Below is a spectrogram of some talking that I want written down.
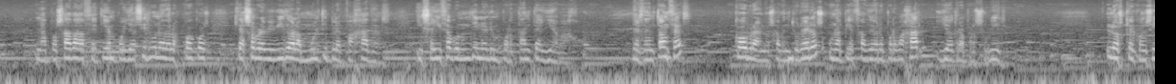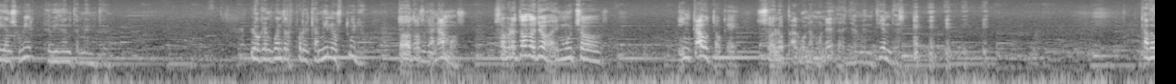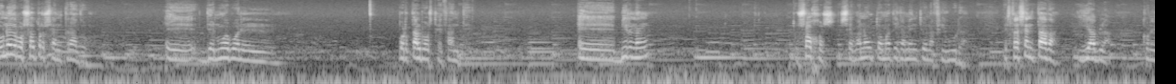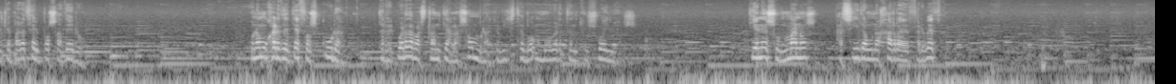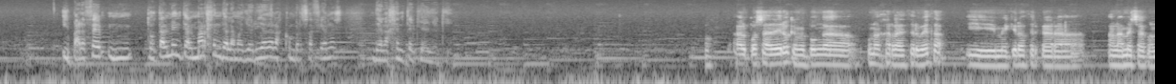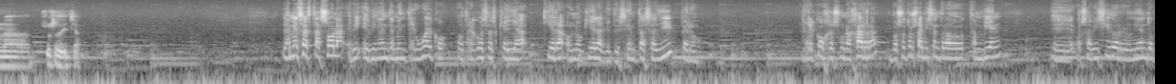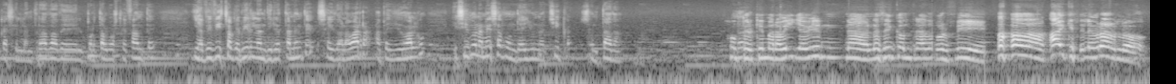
la posada hace tiempo y ha sido uno de los pocos que ha sobrevivido a las múltiples bajadas y se hizo con un dinero importante allí abajo. Desde entonces, cobra a los aventureros una pieza de oro por bajar y otra por subir. Los que consiguen subir, evidentemente. Lo que encuentres por el camino es tuyo. Todos ganamos. Sobre todo yo, hay muchos incauto que solo paga una moneda, ya me entiendes. Cada uno de vosotros ha entrado eh, de nuevo en el portal bostezante. Eh, Birnan, tus ojos se van automáticamente a una figura. Está sentada y habla con el que parece el posadero. Una mujer de tez oscura. Te recuerda bastante a la sombra que viste mo- moverte en tus sueños. Tiene en sus manos asida una jarra de cerveza. Y parece mm, totalmente al margen de la mayoría de las conversaciones de la gente que hay aquí. Al posadero que me ponga una jarra de cerveza y me quiero acercar a, a la mesa con la susodicha. La mesa está sola, evi- evidentemente hay hueco. Otra cosa es que ella quiera o no quiera que te sientas allí, pero recoges una jarra. Vosotros habéis entrado también, eh, os habéis ido reuniendo casi en la entrada del portal bostezante y habéis visto que Birnan directamente se ha ido a la barra, ha pedido algo y ha sido una mesa donde hay una chica sentada. Oh, pero qué maravilla, bien, no, nos he encontrado por fin. ¡Hay que celebrarlo!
